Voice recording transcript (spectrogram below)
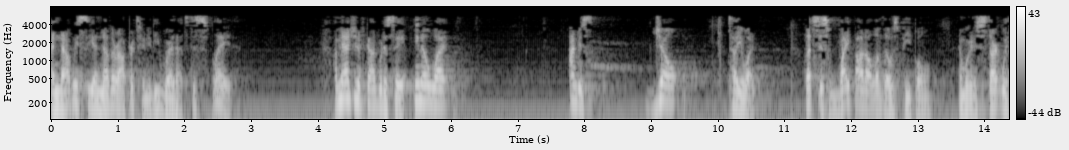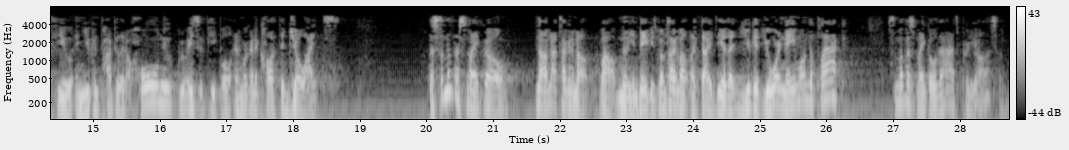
And now we see another opportunity where that's displayed. Imagine if God were to say, you know what? I'm just Joe, tell you what, let's just wipe out all of those people, and we're going to start with you, and you can populate a whole new race of people, and we're going to call it the Joeites. Now, some of us might go, no, I'm not talking about, wow, million babies, but I'm talking about like the idea that you get your name on the plaque. Some of us might go, that's pretty awesome.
